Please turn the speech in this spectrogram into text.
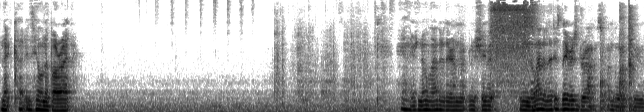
And that cut is healing up all right. And there's no lather there. I'm not to shave it. And the lather that is there is dry. So I'm going to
